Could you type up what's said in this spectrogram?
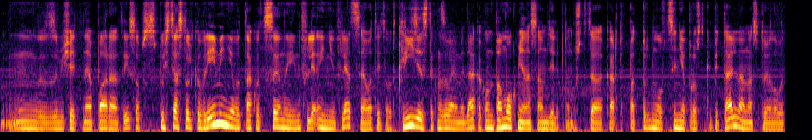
Замечательный аппарат. И, собственно, спустя столько времени вот так вот цены, инфля... не инфляция, а вот эти вот кризис, так называемый, да, как он помог мне на самом деле, потому что эта карта подпрыгнула в цене просто капитально, она стоила вот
